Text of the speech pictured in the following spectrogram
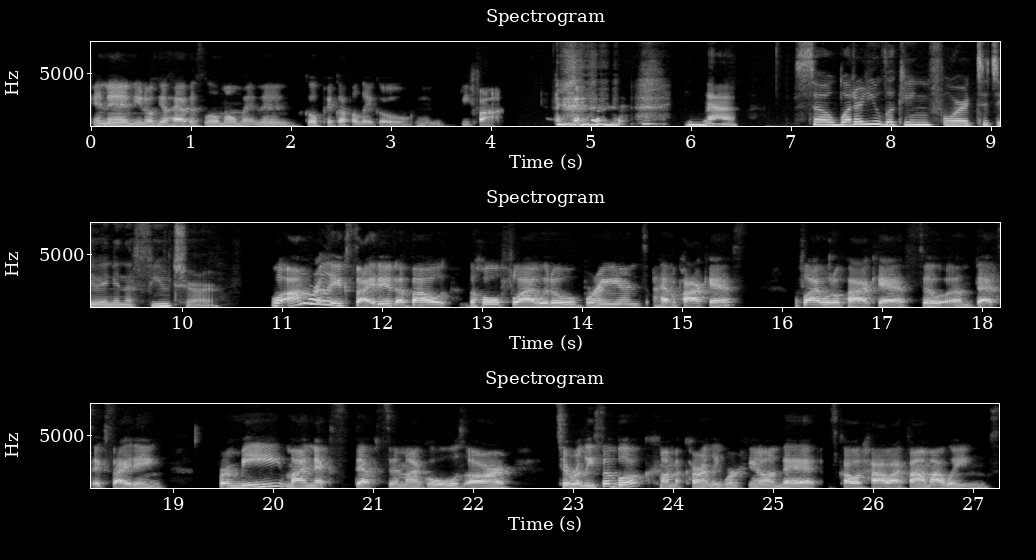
And then, you know, he'll have his little moment and then go pick up a Lego and be fine. yeah. So, what are you looking forward to doing in the future? Well, I'm really excited about the whole Fly Widow brand. I have a podcast, the Fly Widow podcast. So um, that's exciting. For me, my next steps and my goals are to release a book. I'm currently working on that. It's called How I Found My Wings.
